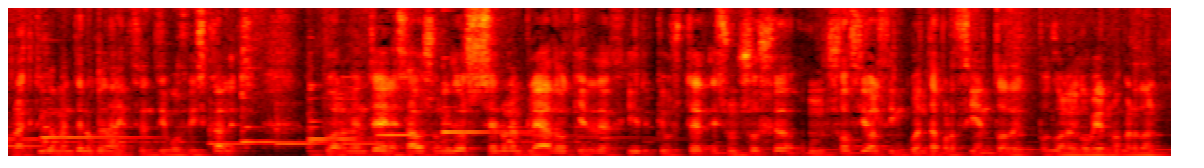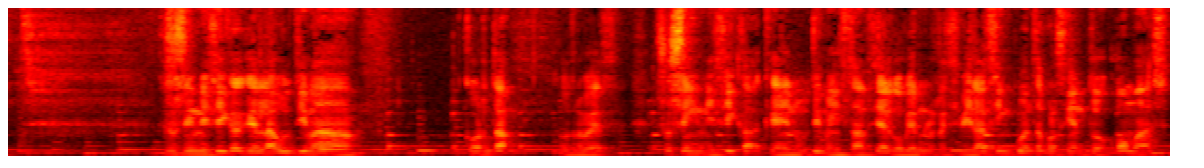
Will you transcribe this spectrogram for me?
prácticamente no quedan incentivos fiscales. Actualmente en Estados Unidos ser un empleado quiere decir que usted es un socio, un socio al 50% con el gobierno, perdón. Eso significa que en la última corta, otra vez, eso significa que en última instancia el gobierno recibirá el 50% o más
